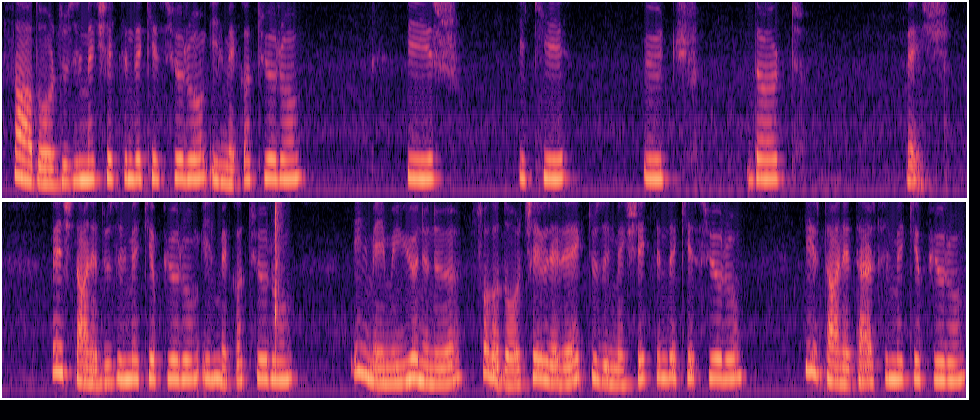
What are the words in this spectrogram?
sağa doğru düz ilmek şeklinde kesiyorum. ilmek atıyorum. 1 2 3 4 5 5 tane düz ilmek yapıyorum. ilmek atıyorum. ilmeğimin yönünü sola doğru çevirerek düz ilmek şeklinde kesiyorum. Bir tane ters ilmek yapıyorum.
